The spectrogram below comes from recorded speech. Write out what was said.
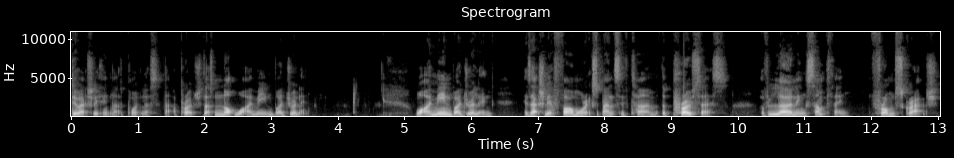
do actually think that's pointless, that approach. That's not what I mean by drilling. What I mean by drilling is actually a far more expansive term the process of learning something from scratch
